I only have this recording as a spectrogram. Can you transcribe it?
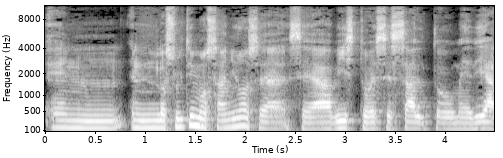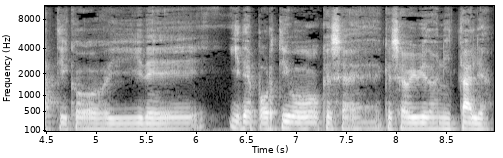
En, los últimos años se ha, visto ese salto mediático y, de, y deportivo que se, que se ha vivido en Italia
